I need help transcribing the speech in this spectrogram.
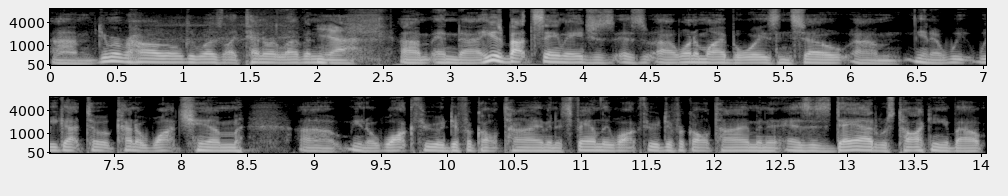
Um, do you remember how old he was? Like ten or eleven. Yeah. Um, and uh, he was about the same age as, as uh, one of my boys, and so um, you know we we got to kind of watch him. Uh, you know, walk through a difficult time, and his family walk through a difficult time. And as his dad was talking about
